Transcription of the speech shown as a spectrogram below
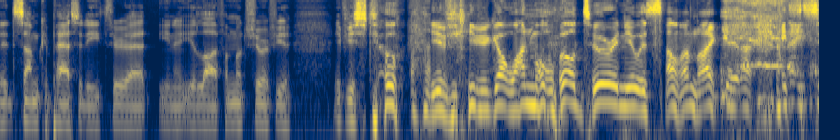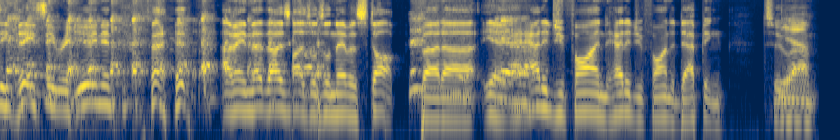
at some capacity throughout you know your life. I'm not sure if you if you still you've if you've got one more world tour in you with someone like you know, AC/DC reunion. I mean, th- those guys will never stop. But uh, yeah, Yeah. how did you find how did you find adapting to Yeah. um,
